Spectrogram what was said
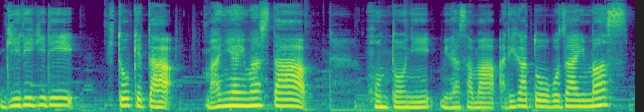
ギリギリ1桁間に合いました。本当に皆様ありがとうございます。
